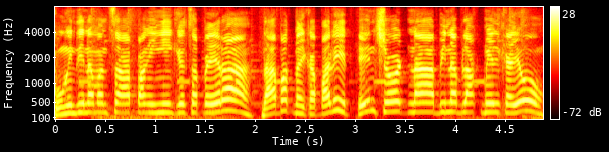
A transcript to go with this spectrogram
Kung hindi naman sa pangingikil sa pera, dapat may kapalit. In short na binablockmail kayo.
